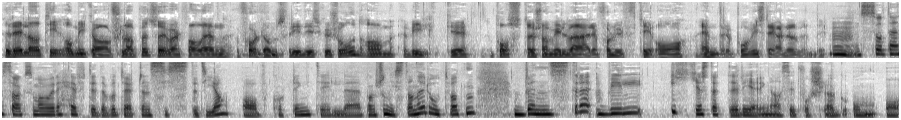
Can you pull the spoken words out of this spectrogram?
relativt, om ikke avslappet, så i hvert fall en fordomsfri diskusjon om hvilke poster som vil være fornuftig å endre på hvis det er nødvendig. Mm, så til en sak som har vært heftig debattert den siste tida, avkorting til eh, pensjonistene. Rotevatn, Venstre vil ikke støtte regjeringa sitt forslag om å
